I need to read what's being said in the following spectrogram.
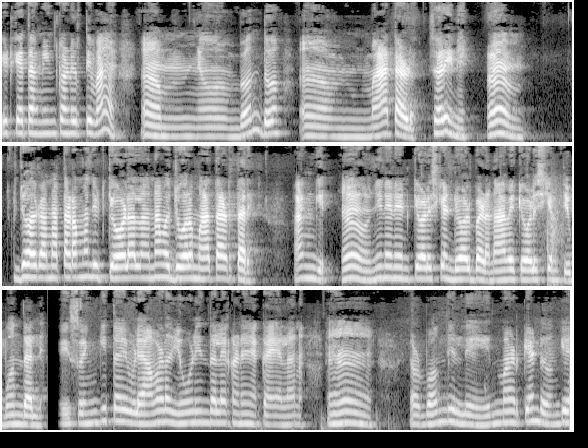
ಕಿಟಕಿ ತಂದು ನಿಂತ್ಕೊಂಡಿರ್ತೀವ ಬಂದು ಮಾತಾಡು. ಸರಿನಿ? ಹ್ಞೂ ಜೋರ ಮಾತಾಡೋ ಕೇಳಲ್ಲ ನಾವು ಜೋರ ಮಾತಾಡ್ತಾರೆ. ಹಂಗೆ. ಹ್ಞೂ ನೀನೇನೇನು ಕೇಳಿಸ್ಕೊಂಡು ಹೇಳ್ಬೇಡ, ನಾವೇ ಕೇಳಿಸ್ಕೊಂತೀವಿ ಬಂದಲ್ಲಿ. ಈ ಸಂಗೀತ ಇವಳು ಯಾವಳ ಇವಳಿಂದಲೇ ಕಣೆ ಎಲ್ಲನ. ಹ್ಞೂ, ಅವಳು ಬಂದಿಲ್ಲ, ಇದು ಮಾಡ್ಕೊಂಡು ಹಂಗೆ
